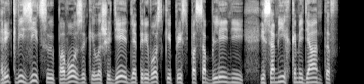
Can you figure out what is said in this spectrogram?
реквизицию повозок и лошадей для перевозки приспособлений и самих комедиантов.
